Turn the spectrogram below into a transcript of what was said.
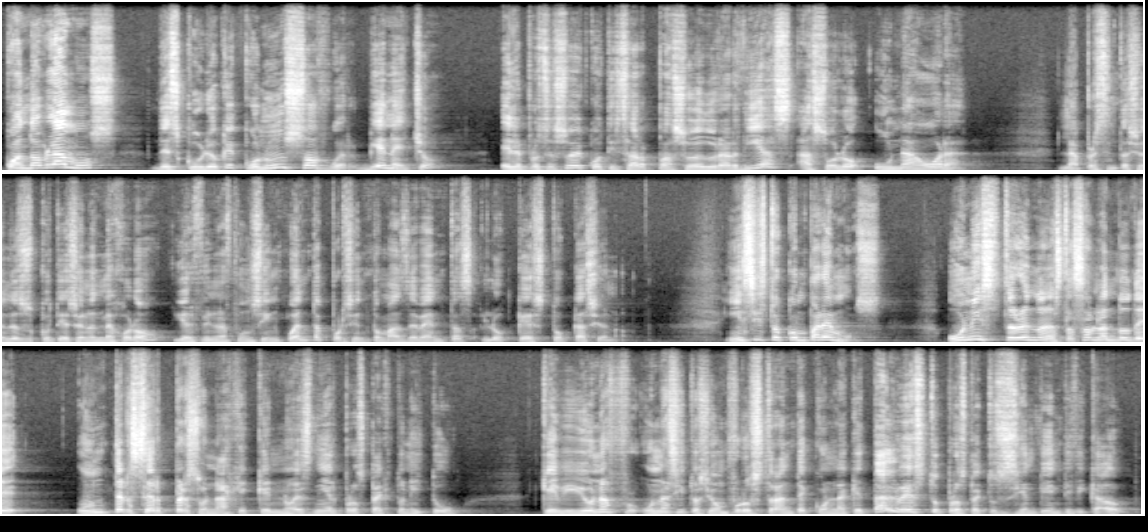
Cuando hablamos, descubrió que con un software bien hecho, el proceso de cotizar pasó de durar días a solo una hora la presentación de sus cotizaciones mejoró y al final fue un 50% más de ventas lo que esto ocasionó. Insisto, comparemos. Una historia en donde estás hablando de un tercer personaje que no es ni el prospecto ni tú, que vivió una, una situación frustrante con la que tal vez tu prospecto se siente identificado.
